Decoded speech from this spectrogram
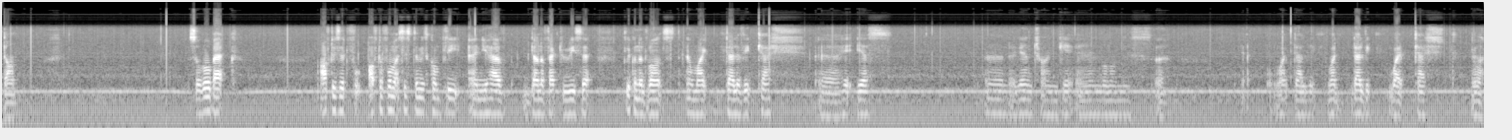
Done. So go back. After said after format system is complete and you have done a factory reset click on advanced and wipe Dalvik cache uh, hit yes. And again try and get an angle on this uh, yeah, white Dalvik white Dalvik white cached yeah,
